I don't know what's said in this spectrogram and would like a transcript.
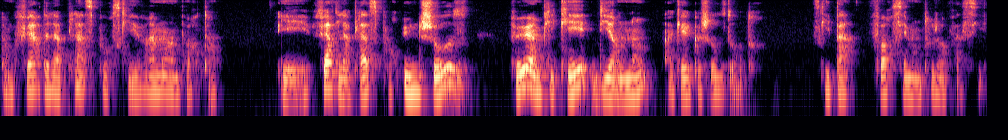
Donc faire de la place pour ce qui est vraiment important. Et faire de la place pour une chose peut impliquer dire non à quelque chose d'autre pas forcément toujours facile.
